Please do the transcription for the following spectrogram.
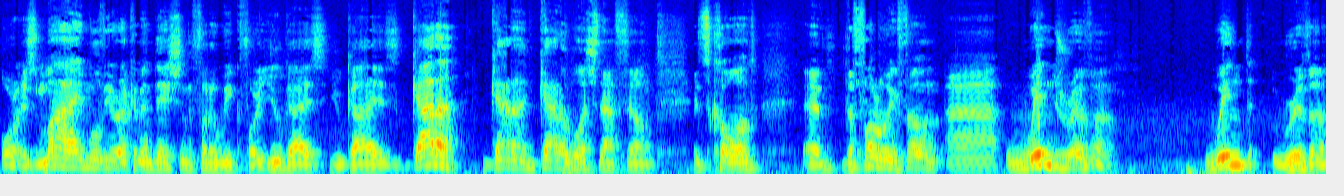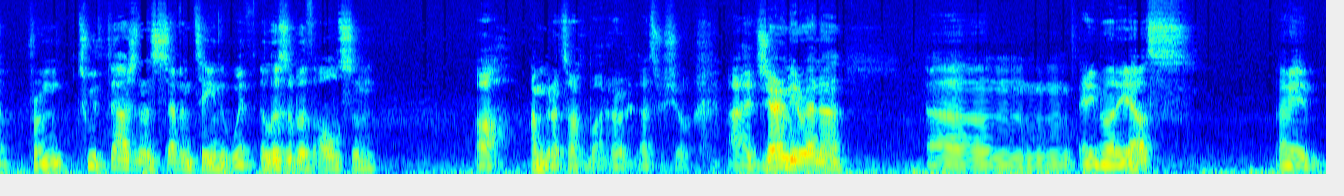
or is my movie recommendation for the week for you guys. You guys gotta gotta gotta watch that film. It's called uh, the following film, uh, Wind River. Wind River from 2017 with Elizabeth Olsen. Oh, I'm gonna talk about her. That's for sure. Uh, Jeremy Renner. Um, anybody else? I mean,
